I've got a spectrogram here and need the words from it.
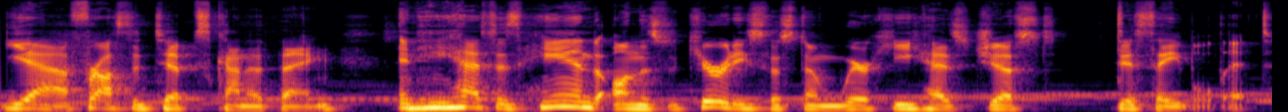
yeah, frosted tips kind of thing. And he has his hand on the security system where he has just disabled it.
